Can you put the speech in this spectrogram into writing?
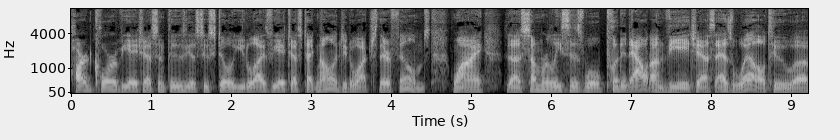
hardcore VHS enthusiasts who still utilize VHS technology to watch their films. Why uh, some releases will put it out on VHS as well to uh,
